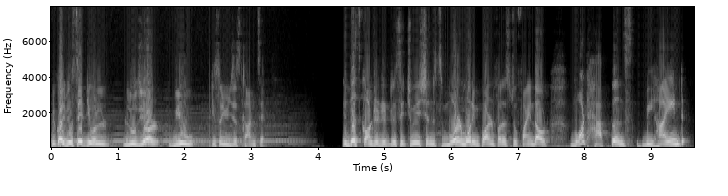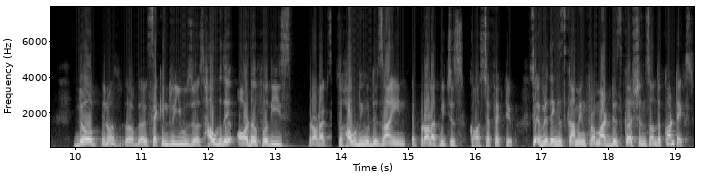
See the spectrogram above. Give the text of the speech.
Because if you sit, you will lose your view, so you just can't sit. In this contradictory situation, it's more and more important for us to find out what happens behind the you know the secondary users. How do they order for these products? So how do you design a product which is cost effective? So everything is coming from our discussions on the context.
